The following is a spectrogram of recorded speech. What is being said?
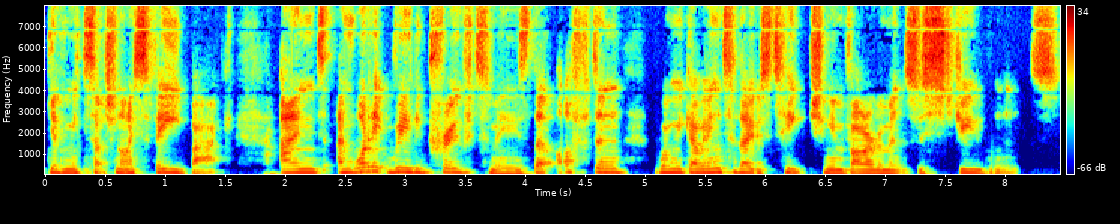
giving me such nice feedback. And, and what it really proved to me is that often when we go into those teaching environments as students,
